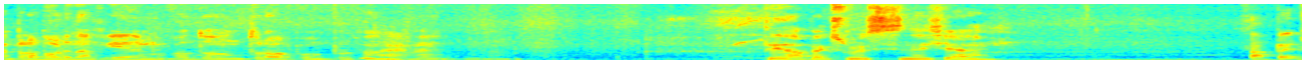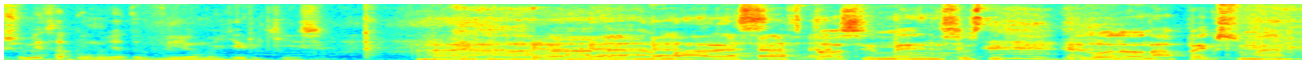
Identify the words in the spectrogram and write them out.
Απλά μπορεί να βγαίνει με αυτόν τον τρόπο προφανώς. Ναι. ε. Τι θα παίξουμε στη συνέχεια; Θα παίξουμε ή θα πούμε για το βιβλίο μαγειρικής; Α, Μ' αρέσει. Αυτό σημαίνει σωστή. Εγώ λέω να παίξουμε,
